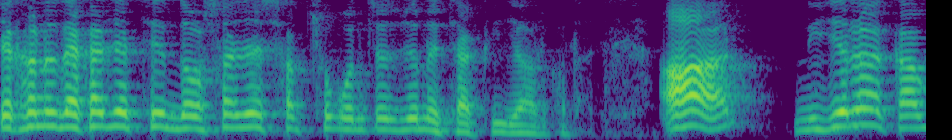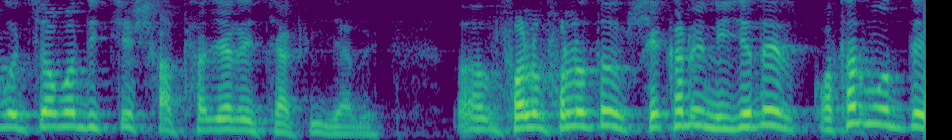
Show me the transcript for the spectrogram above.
সেখানে দেখা যাচ্ছে দশ হাজার সাতশো পঞ্চাশ জনের চাকরি যাওয়ার কথা। আর নিজেরা কাগজ জমা দিচ্ছে সাত হাজারের চাকরি যাবে। ফল, ফলত সেখানে নিজেদের কথার মধ্যে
